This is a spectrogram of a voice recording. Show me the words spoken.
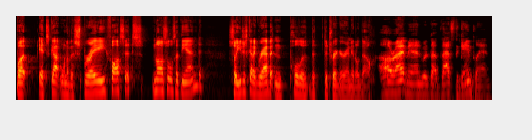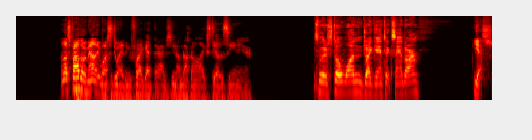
but it's got one of the spray faucets nozzles at the end. So you just got to grab it and pull the, the, the trigger and it'll go. All right, man. With that, that's the game plan. Unless Father O'Malley wants to do anything before I get there, I'm just you know I'm not gonna like steal the scene here. So there's still one gigantic sand arm. Yes.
